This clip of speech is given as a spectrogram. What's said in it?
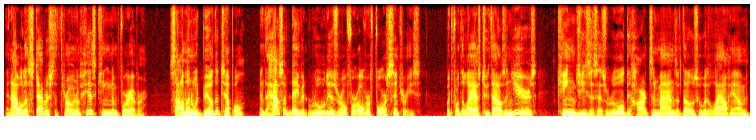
and I will establish the throne of his kingdom forever. Solomon would build the temple, and the house of David ruled Israel for over four centuries. But for the last 2,000 years, King Jesus has ruled the hearts and minds of those who would allow him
